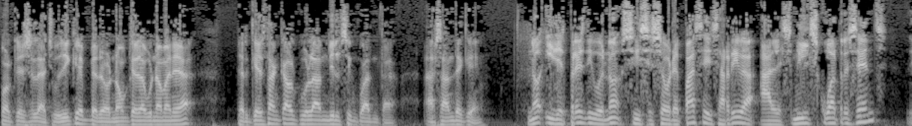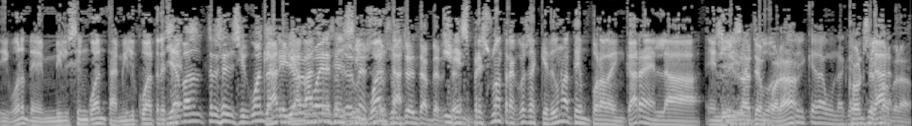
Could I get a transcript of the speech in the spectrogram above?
perquè se l'adjudique, però no queda d'una manera... Per què estan calculant 1.050? A sant de què? No, I després diuen, no, si se sobrepassa i s'arriba als 1.400, i bueno, de 1.050 a 1.400... Ja van 350, Clar, que jo ja no van guanyo tres mesos. 350. És un 30%. I després una altra cosa, queda una temporada encara en la... En Sí, una temporada. Sí, queda una, Com se Clar. cobra?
